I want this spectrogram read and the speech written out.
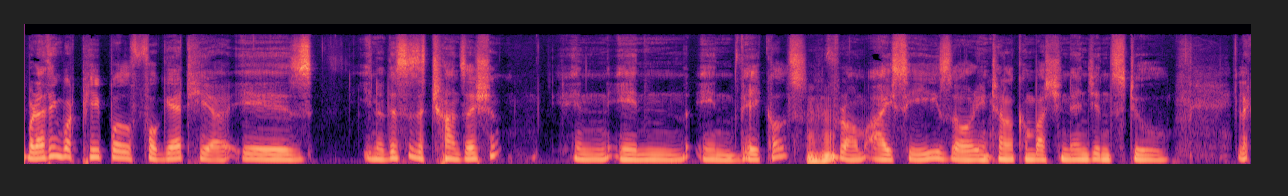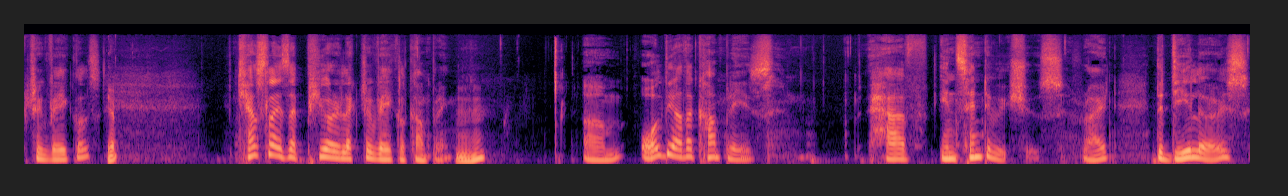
but I think what people forget here is you know this is a transition in in in vehicles from ICEs or internal combustion engines to electric vehicles. Yep. Tesla is a pure electric vehicle company. Um, all the other companies have incentive issues, right? The dealers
